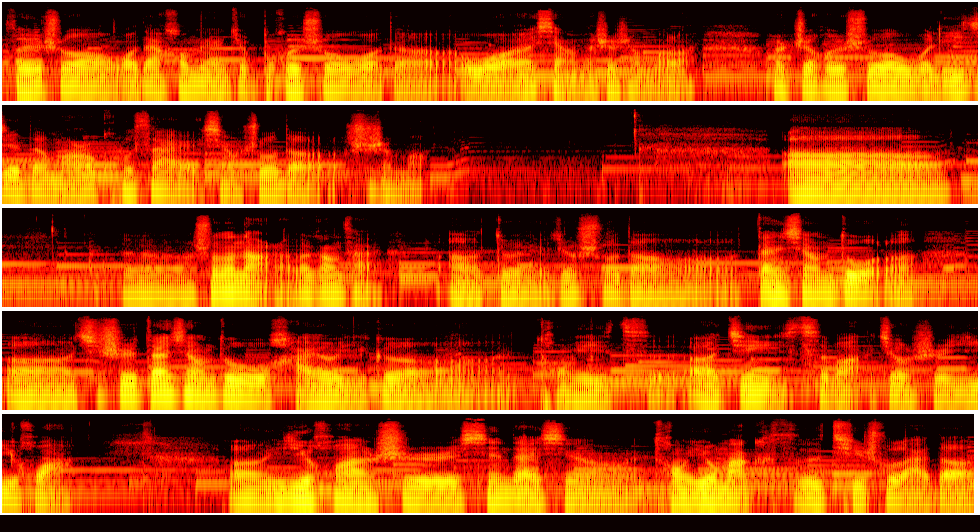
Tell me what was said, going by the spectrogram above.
所以说，我在后面就不会说我的我想的是什么了，而只会说我理解的马尔库塞想说的是什么。啊。呃，说到哪儿来了？刚才啊，对，就说到单向度了。呃，其实单向度还有一个同义词，呃，近义词吧，就是异化。呃，异化是现代性，从由马克思提出来的，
